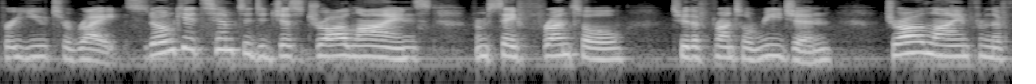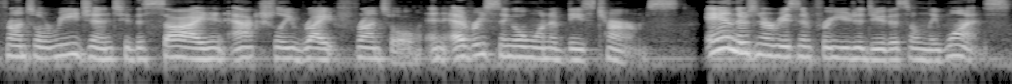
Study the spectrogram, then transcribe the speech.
for you to write. So don't get tempted to just draw lines from, say, frontal to the frontal region. Draw a line from the frontal region to the side and actually write frontal in every single one of these terms. And there's no reason for you to do this only once.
